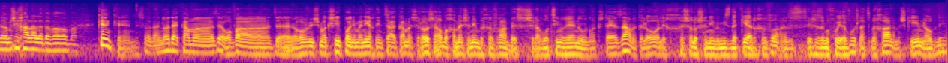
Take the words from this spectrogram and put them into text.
להמשיך- הלאה לדבר הבא. כן כן, זאת אומרת, אני לא יודע כמה זה, רוב, מי שמקשיב פה אני מניח נמצא כמה שלוש, ארבע, חמש שנים בחברה באיזשהו שלב רוצים רענון, רק כשאתה יזם אתה לא הולך אחרי שלוש שנים ומזדכה על החברה, אז יש איזו מחויבות לעצמך, למשקיעים, לעובדים,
